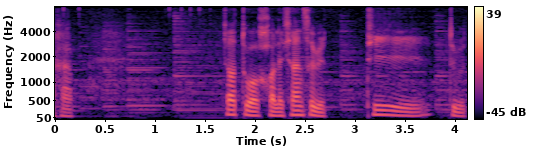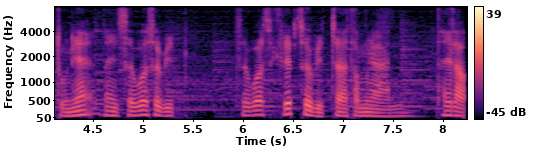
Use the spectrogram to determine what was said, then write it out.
นะครับ เจ้าตัว collection service ที่อยู่ตรงเนี้ยใน server service server script service จะทำงานให้เรา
